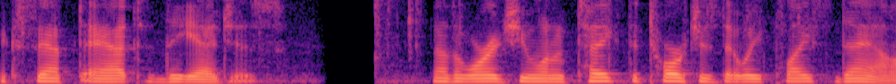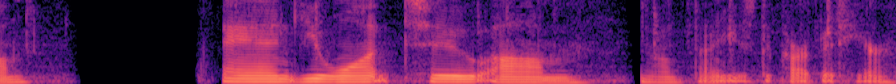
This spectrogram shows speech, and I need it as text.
except at the edges. In other words, you want to take the torches that we placed down, and you want to, um, I'll, I'll use the carpet here.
